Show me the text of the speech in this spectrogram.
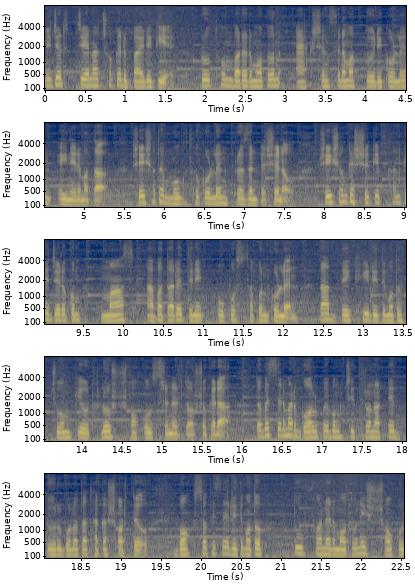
নিজের চেনা ছকের বাইরে গিয়ে প্রথমবারের মতন অ্যাকশন সিনেমা তৈরি করলেন এই নির্মাতা। সেই সাথে মুগ্ধ করলেন প্রেজেন্টেশনও সেই সঙ্গে শাকিব খানকে যেরকম মাস আবাতারে তিনি উপস্থাপন করলেন, তা দেখেই রীতিমতো চমকে উঠল সকল শ্রেণির দর্শকেরা। তবে সিনেমার গল্প এবং চিত্রনাট্যে দুর্বলতা থাকা সত্ত্বেও বক্স অফিসে রীতিমতো তুফানের মতনই সকল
